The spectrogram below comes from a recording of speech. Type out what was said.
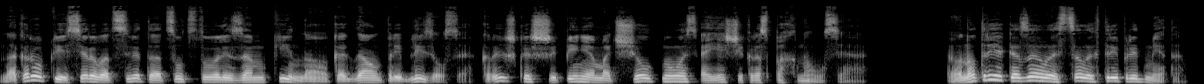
На коробке из серого цвета отсутствовали замки, но когда он приблизился, крышка с шипением отщелкнулась, а ящик распахнулся. Внутри оказалось целых три предмета.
